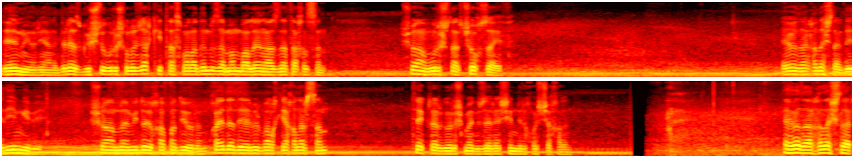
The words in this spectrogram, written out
değmiyor yani. Biraz güçlü vuruş olacak ki tasmaladığımız zaman balığın ağzına takılsın. Şu an vuruşlar çok zayıf. Evet arkadaşlar dediğim gibi şu an ben videoyu kapatıyorum. Kayda değer bir balık yakalarsam tekrar görüşmek üzere. Şimdilik hoşçakalın. Evet arkadaşlar.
